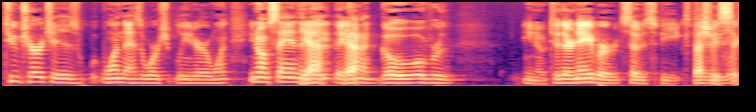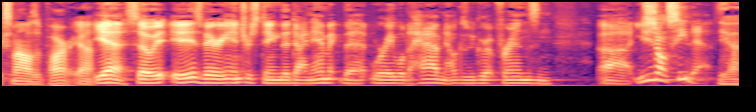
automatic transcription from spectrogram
two churches, one that has a worship leader, one, you know what I'm saying? That Yeah, they, they yeah. kind of go over, you know, to their neighbor, so to speak. especially To- six miles apart yeah yeah, so it, it is very interesting the dynamic that we're able to have now because we grew up friends, and uh, you just don't see that. yeah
